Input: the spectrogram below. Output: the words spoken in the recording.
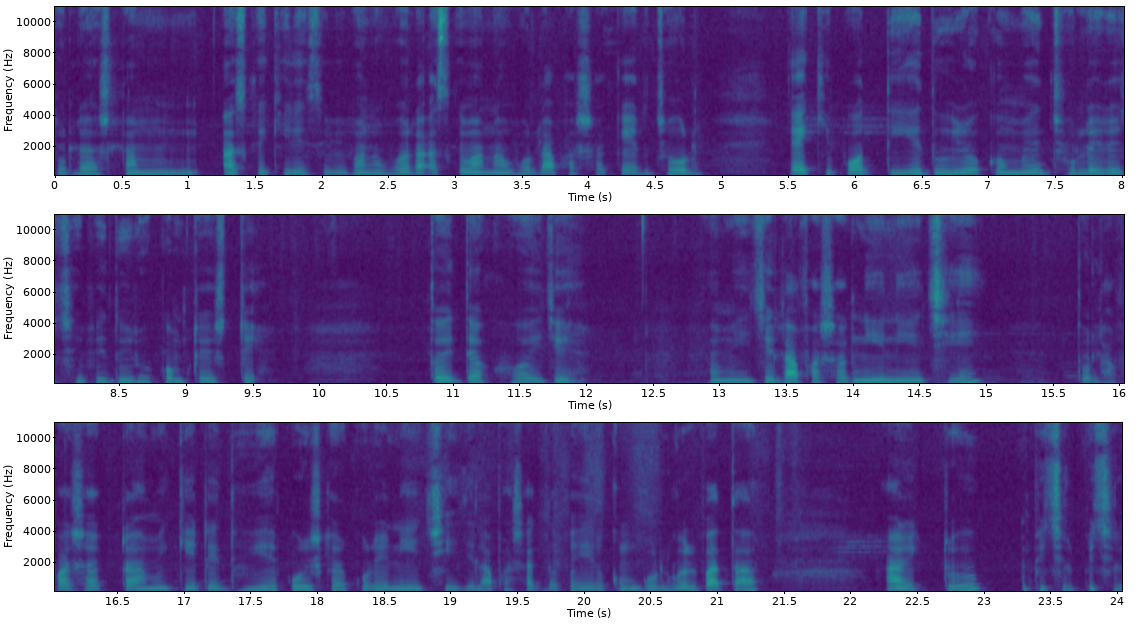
চলে আসলাম, আজকে কি রেসিপি বানাবো? আজকে বানাবো লাফা শাকের ঝোল। একই পদ দিয়ে দুই রকমের ঝোলের রেসিপি দুই রকম টেস্টে তো দেখো, এই যে আমি যে লাফা শাক নিয়ে নিয়েছি। তো লাফা শাকটা আমি কেটে ধুয়ে পরিষ্কার করে নিয়েছি। যে লাফা শাক দেখো, এরকম গোল গোল পাতা আর একটু পিছিল পিছিল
